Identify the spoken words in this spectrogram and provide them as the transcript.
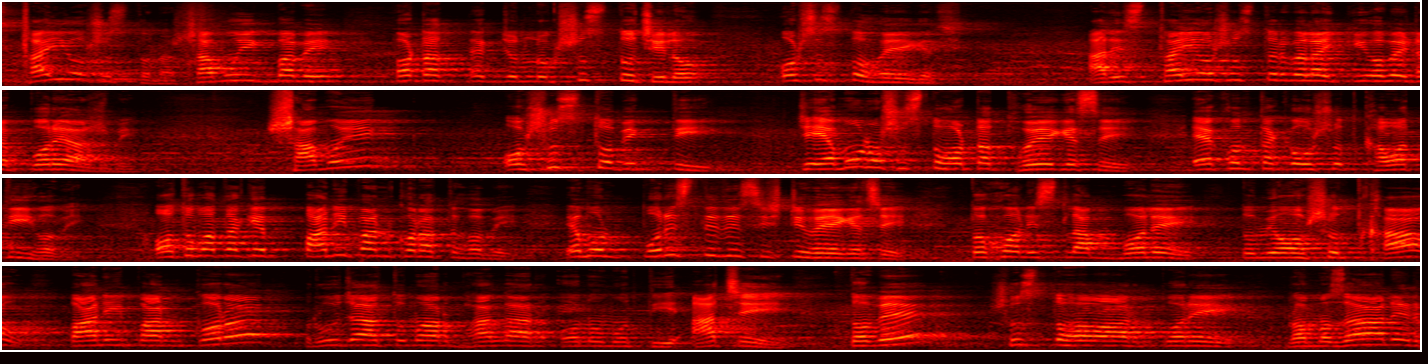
স্থায়ী অসুস্থ না, সাময়িকভাবে হঠাৎ একজন লোক সুস্থ ছিল, অসুস্থ হয়ে গেছে। আর স্থায়ী অসুস্থের বেলায় কি হবে এটা পরে আসবে। সাময়িক অসুস্থ ব্যক্তি যে এমন অসুস্থ হঠাৎ হয়ে গেছে, এখন তাকে ওষুধ খাওয়াতেই হবে। অথবা তাকে পানি পান করাতে হবে, এমন পরিস্থিতির সৃষ্টি হয়ে গেছে, তখন ইসলাম বলে, তুমি ওষুধ খাও, পানি পান করো, রোজা তোমার ভাঙার অনুমতি আছে। তবে সুস্থ হওয়ার পরে, রমজানের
